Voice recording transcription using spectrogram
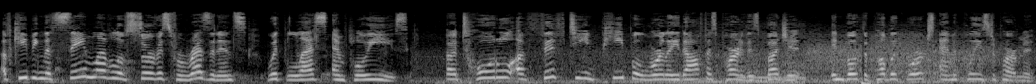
of keeping the same level of service for residents with less employees. A total of 15 people were laid off as part of this budget in both the public works and the police department.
